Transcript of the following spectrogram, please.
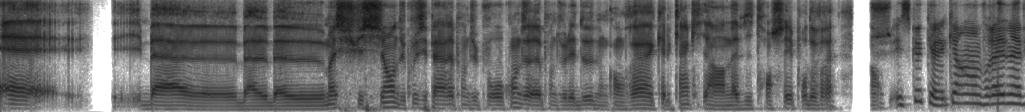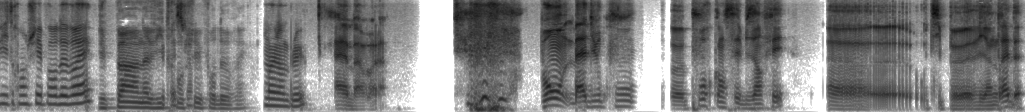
Euh, et bah, euh, bah, bah, euh, moi je suis chiant, du coup j'ai pas répondu pour ou contre, j'ai répondu les deux. Donc en vrai, quelqu'un qui a un avis tranché pour de vrai. Est-ce que quelqu'un a un vrai avis tranché pour de vrai? J'ai pas un avis pas tranché pour de vrai. Moi non plus. Eh bah voilà. bon, bah du coup, euh, pour quand c'est bien fait, euh, au type euh, The Undread,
